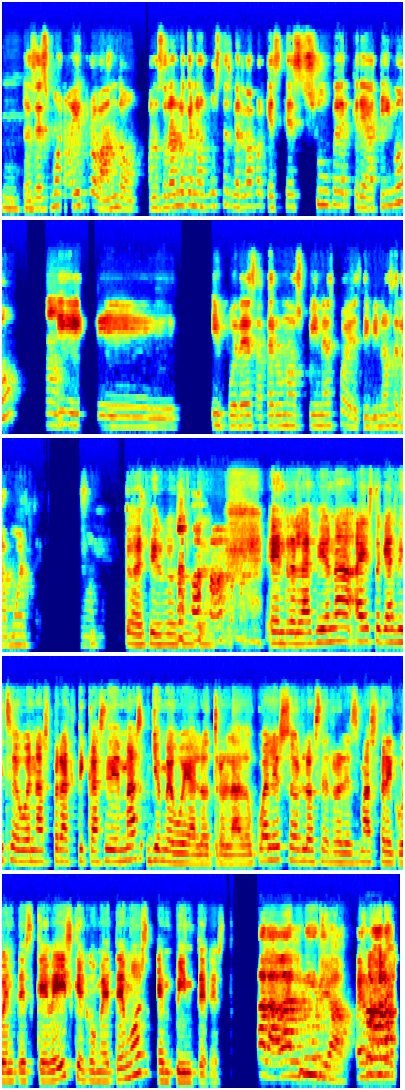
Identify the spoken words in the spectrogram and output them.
Ujú. Entonces, bueno, ir probando. A nosotros lo que nos gusta es verdad porque es que es súper creativo Mm. y, y- y puedes hacer unos pines pues divinos de la muerte. decir En relación a, esto que has dicho de buenas prácticas y demás, yo me voy al otro lado. ¿Cuáles son los errores más frecuentes que veis que cometemos en Pinterest? ¡Hala, la Luria!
